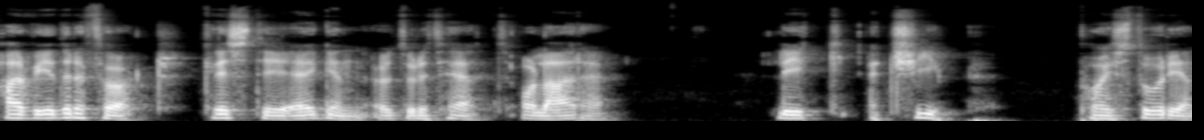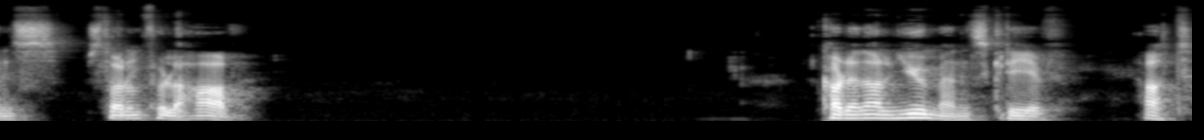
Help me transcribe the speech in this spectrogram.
har videreført Kristi egen autoritet og lære lik et skip på historiens stormfulle hav. Kardinal Newman skriver at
